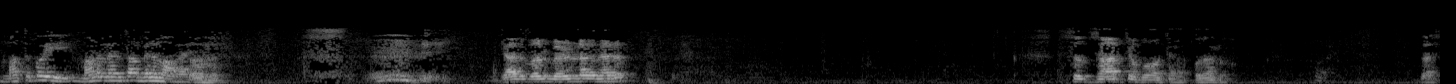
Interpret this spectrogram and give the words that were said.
ਮਤ ਕੋਈ ਮਨ ਮਿਲਦਾ ਬਿਨ ਮਾਵੇ। ਜਦ ਮਨ ਮਿਲਣ ਲੱਗਦਾ ਨਾ ਸੰਸਾਰ ਚ ਬਹੁਤ ਹੈ ਉਹਦਾ ਨੂੰ। ਬਸ।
